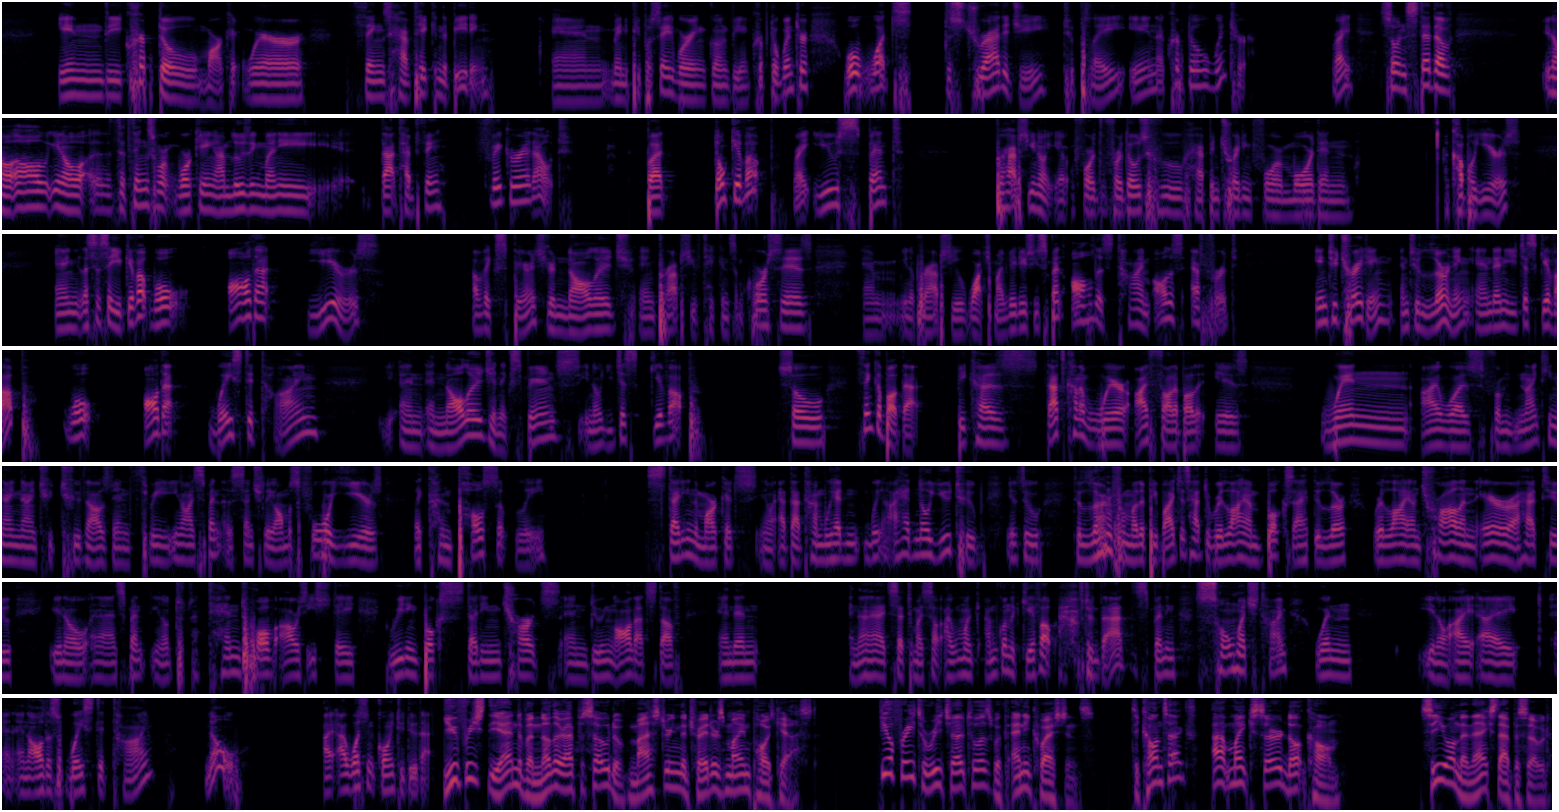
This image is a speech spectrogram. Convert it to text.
In the crypto market, where things have taken the beating, and many people say we're in, going to be in crypto winter. Well, what's the strategy to play in a crypto winter, right? So instead of, you know, oh, you know, the things weren't working, I'm losing money, that type of thing, figure it out. But don't give up, right? You spent perhaps, you know, for for those who have been trading for more than a couple years, and let's just say you give up, well, all that years of experience, your knowledge, and perhaps you've taken some courses, and you know perhaps you watch my videos. You spent all this time, all this effort into trading, into learning, and then you just give up. Well, all that wasted time and and knowledge and experience, you know, you just give up. So think about that because that's kind of where I thought about it is when I was from 1999 to 2003, you know, I spent essentially almost four years like compulsively studying the markets. You know, at that time we had we, I had no YouTube you know, to to learn from other people. I just had to rely on books. I had to learn rely on trial and error. I had to, you know, and I spent you know 10, 12 hours each day reading books, studying charts, and doing all that stuff. And then and then I said to myself, I want, I'm going to give up after that, spending so much time when, you know, I, I and, and all this wasted time. No, I, I wasn't going to do that. You've reached the end of another episode of Mastering the Trader's Mind podcast. Feel free to reach out to us with any questions. To contact at mikeser.com. See you on the next episode.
